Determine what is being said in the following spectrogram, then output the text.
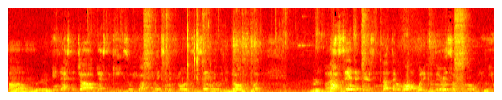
Um, and that's the job. That's the key. So you got flexing and. It's the same way with the dogs, but not saying that there's nothing wrong with it because there is something wrong with it. You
